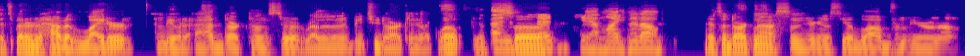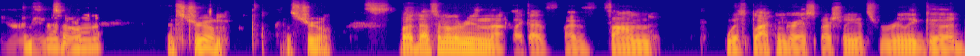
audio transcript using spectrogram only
it's better to have it lighter and be able to add dark tones to it rather than it be too dark. And you're like, well, it's and, uh, and you can't lighten it up. It's a dark mess, and you're gonna see a blob from here on out. You know what I mean? Mm-hmm. So it's true. It's true. But that's another reason that like I've I've found with black and gray especially, it's really good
